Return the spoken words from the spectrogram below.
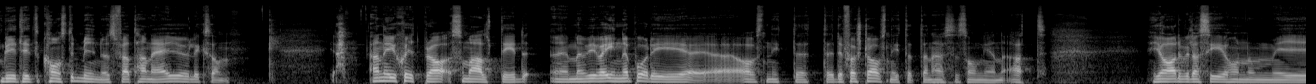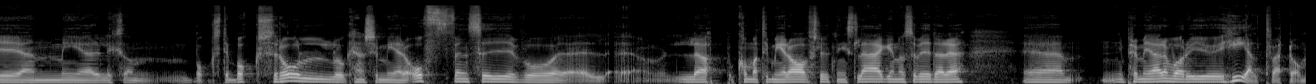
blir ett lite konstigt minus för att han är ju liksom han är ju skitbra som alltid, eh, men vi var inne på det i eh, avsnittet, det första avsnittet den här säsongen att jag hade velat se honom i en mer liksom box-till-box-roll och kanske mer offensiv och eh, löp, komma till mer avslutningslägen och så vidare. I premiären var det ju helt tvärtom.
